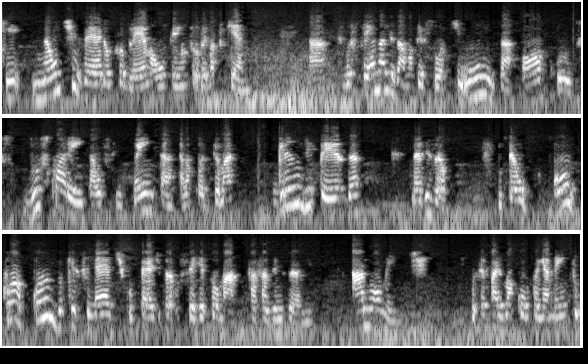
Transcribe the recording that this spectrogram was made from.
que não tiveram problema ou têm um problema pequeno. Tá? Se você analisar uma pessoa que usa óculos dos 40 aos 50, ela pode ter uma grande perda da visão. Então, quando que esse médico pede para você retomar para fazer o exame? Anualmente. Você faz um acompanhamento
